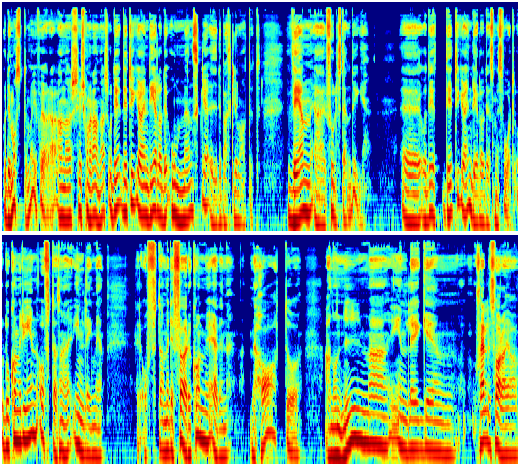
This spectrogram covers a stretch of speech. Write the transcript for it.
Och det måste man ju få göra, annars, hur ska man annars? Och det, det tycker jag är en del av det omänskliga i debattklimatet. Vem är fullständig? Eh, och det, det, tycker jag är en del av det som är svårt. Och då kommer det in ofta sådana här inlägg med, eller ofta, men det förekommer ju även med hat och anonyma inlägg. Själv svarar jag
